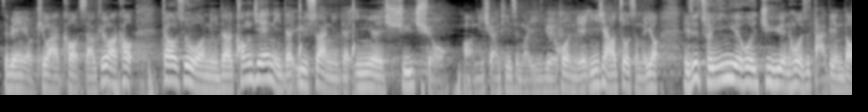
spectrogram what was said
这边有 Q R code，扫 Q R code，告诉我你的空间、你的预算、你的音乐需求啊，你喜欢听什么音乐，或你的音响要做什么用？你是纯音乐，或者剧院，或者是打电动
